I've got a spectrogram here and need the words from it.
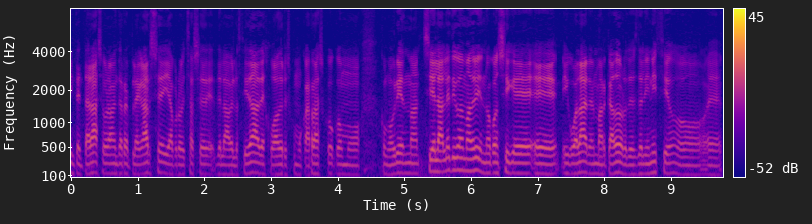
intentará seguramente replegarse y aprovecharse de la velocidad de jugadores como Carrasco, como, como Griezmann. Si el Atlético de Madrid no consigue eh, igualar el marcador desde el inicio o eh,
